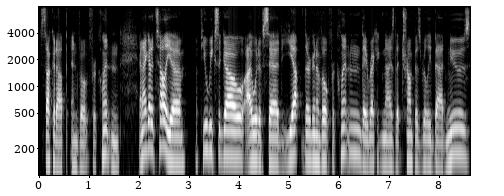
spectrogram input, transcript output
suck it up and vote for Clinton? And I got to tell you, a few weeks ago, I would have said, yep, they're going to vote for Clinton. They recognize that Trump is really bad news.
